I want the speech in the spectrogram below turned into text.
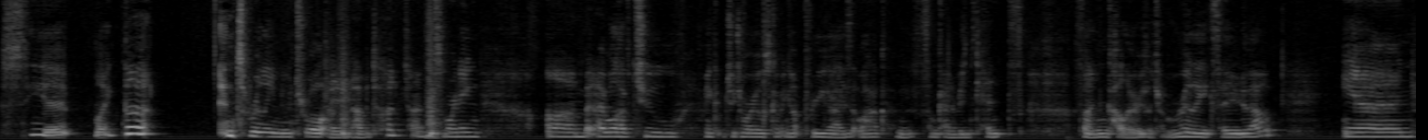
see it like that. It's really neutral. I didn't have a ton of time this morning, um, but I will have two makeup tutorials coming up for you guys that will have some kind of intense, fun colors, which I'm really excited about. And,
